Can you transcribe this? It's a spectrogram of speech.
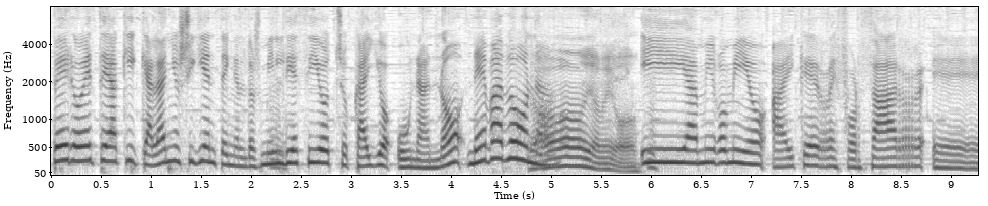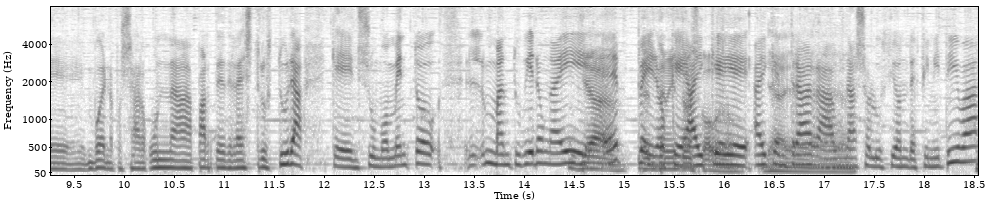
Pero este aquí que al año siguiente, en el 2018, cayó una no nevadona. Ay, amigo. Y amigo mío, hay que reforzar, eh, bueno, pues alguna parte de la estructura que en su momento mantuvieron ahí, Ya, eh, pero que hay que hay Ya, que entrar ya, a una solución definitiva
